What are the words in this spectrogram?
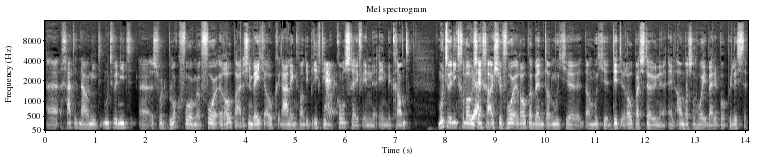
uh, gaat het nou niet, moeten we niet een soort blok vormen voor Europa? Dus een beetje ook aanleiding van die brief die Macron schreef in de, in de krant. Moeten we niet gewoon ja. zeggen, als je voor Europa bent, dan moet, je, dan moet je dit Europa steunen en anders dan hoor je bij de populisten?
